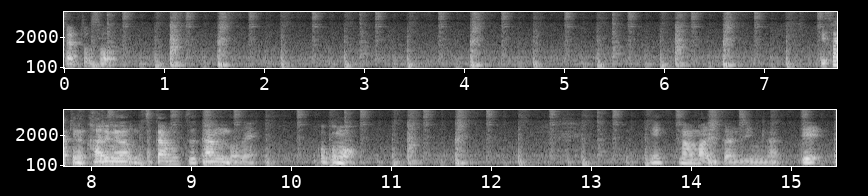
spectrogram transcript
だとそう。でさっきの軽めのズカンズカンのねここも。ねまあまあいい感じになって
